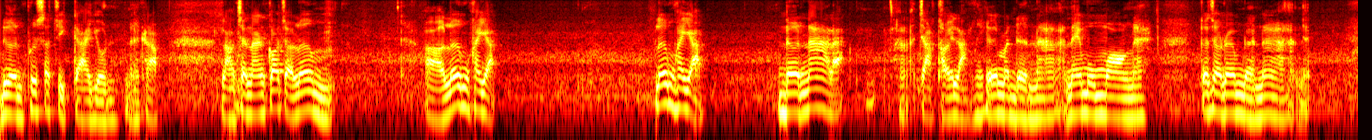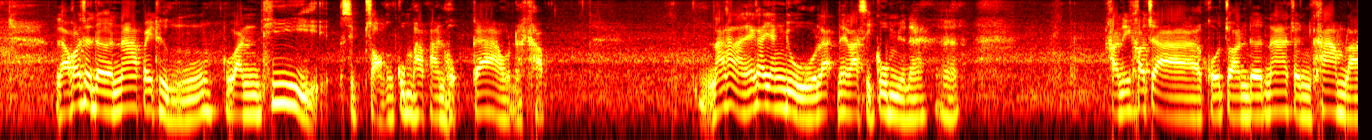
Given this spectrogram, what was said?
เดือนพฤศจิกายนนะครับ หลังจากนั้นก็จะเริ่มเเริ่มขยับ เริ่มขยับเดินหน้าละจากถอยหลังนี่ก็จะมาเดินหน้าในมุมมองนะก็จะเริ่มเดินหน้าเนี่ยแล้วก็จะเดินหน้าไปถึงวันที่ 12 กุมภาพันธ์69 นะครับณขณะนี้ก็ยังอยู่และในราศีกุมอยู่นะ คราวนี้เขาจะโคจรเดินหน้าจนข้ามรา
